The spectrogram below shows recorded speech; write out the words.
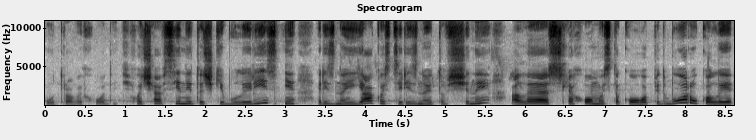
хутро виходить. Хоча всі ниточки були різні, різної якості, різної товщини, але шляхом ось такого підбору, коли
